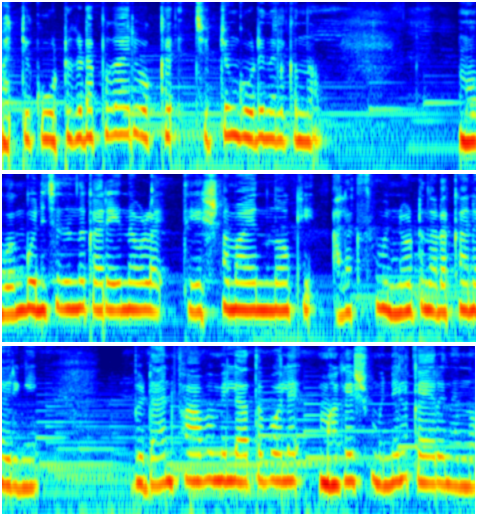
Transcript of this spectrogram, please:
മറ്റു കൂട്ടുകിടപ്പുകാരും ഒക്കെ ചുറ്റും കൂടി നിൽക്കുന്നു. മുഖം കുനിച്ചു നിന്ന് കരയുന്നവളെ തീക്ഷ്ണമായെന്ന് നോക്കി അലക്സ് മുന്നോട്ട് നടക്കാൻ ഒരുങ്ങി. വിടാൻ ഭാവമില്ലാത്ത പോലെ മഹേഷ് മുന്നിൽ കയറി നിന്നു.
